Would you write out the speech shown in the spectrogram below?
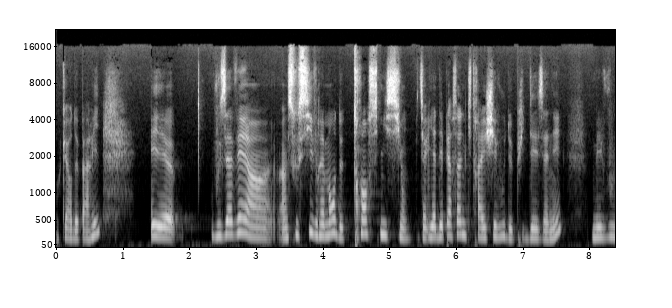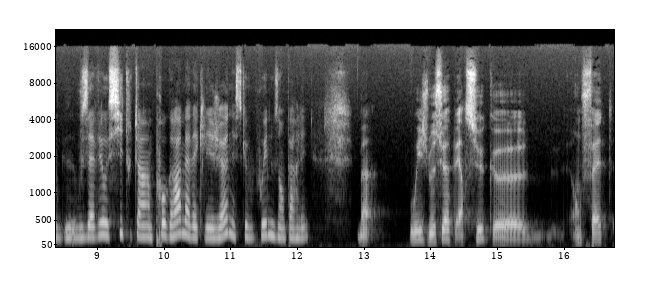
au cœur de Paris. Et vous avez un, souci vraiment de transmission. Il y a des personnes qui travaillent chez vous depuis des années, mais vous, vous avez aussi tout un programme avec les jeunes. Est-ce que vous pouvez nous en parler? Ben, Oui, je me suis aperçu que, en fait,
